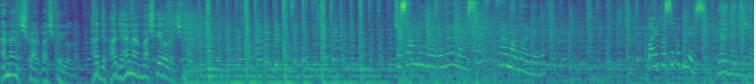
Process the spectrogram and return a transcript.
hemen çıkar başka yola. Hadi hadi hemen başka yola çıkar. Kesen bulvara dönerlerse fermanlar yönü. Bypass yapabiliriz. Yönlendiremem.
